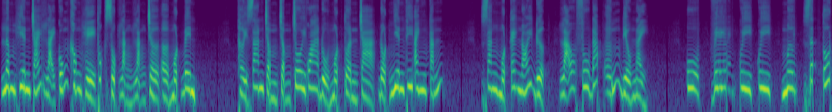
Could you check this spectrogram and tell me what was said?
Lâm Hiên trái lại cũng không hề thúc giục lặng lặng chờ ở một bên. Thời gian chậm chậm trôi qua đủ một tuần trà đột nhiên thi anh cắn. Răng một cái nói được, lão phu đáp ứng điều này. U, V, Quy, Quy, Mơ, rất tốt,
